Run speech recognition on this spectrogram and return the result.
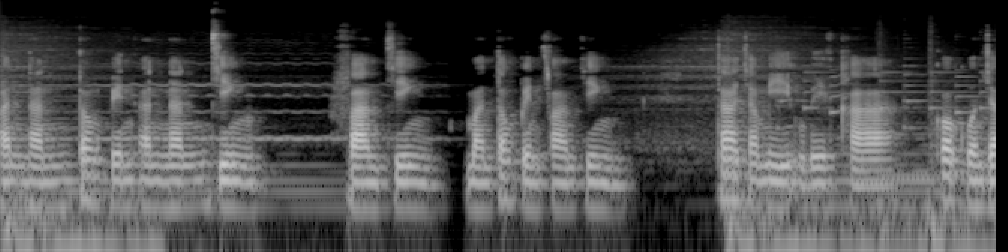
อันนั้นต้องเป็นอันนั้นจริงความจริง มันต้องเป็นความจริง ถ้าจะมีอุเบกขา ก็ควรจะ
